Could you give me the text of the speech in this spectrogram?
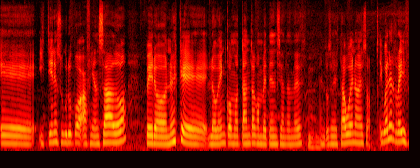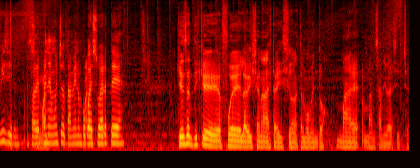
eh, y tiene su grupo afianzado, pero no es que lo ven como tanta competencia, ¿entendés? Entonces está bueno eso. Igual es re difícil, o sea, Sí, depende mucho también un poco de suerte. ¿Quién sentís que fue la villana de esta edición hasta el momento? Ma- Manzana iba a decir, che.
